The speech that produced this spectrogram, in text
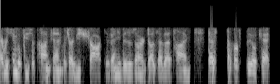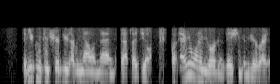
every single piece of content, which I'd be shocked if any business owner does have that time, that's perfectly okay. If you can contribute every now and then, that's ideal. But everyone in your organization can be a writer.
